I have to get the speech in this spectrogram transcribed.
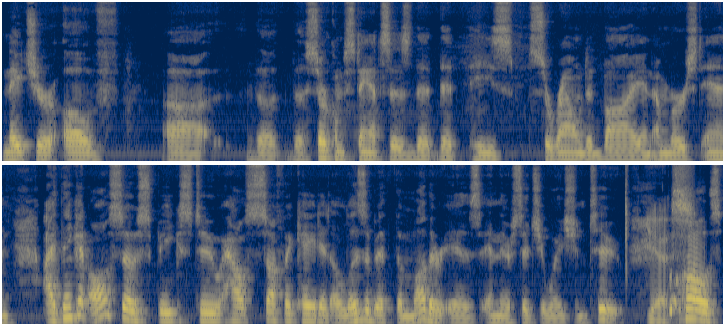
nature of uh, the the circumstances that that he's surrounded by and immersed in. I think it also speaks to how suffocated Elizabeth the mother is in their situation too. Yes. Because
